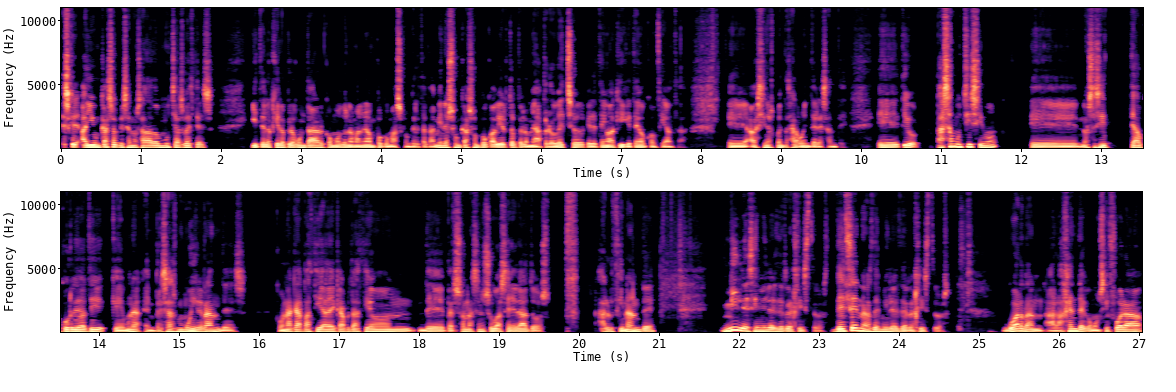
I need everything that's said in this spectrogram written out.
Es que hay un caso que se nos ha dado muchas veces y te lo quiero preguntar como de una manera un poco más concreta. También es un caso un poco abierto, pero me aprovecho que te tengo aquí, que tengo confianza. Eh, a ver si nos cuentas algo interesante. Eh, tío, pasa muchísimo. no sé si te ha ocurrido a ti que una, empresas muy grandes con una capacidad de captación de personas en su base de datos alucinante, miles y miles de registros, decenas de miles de registros. Guardan a la gente como si fuera,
